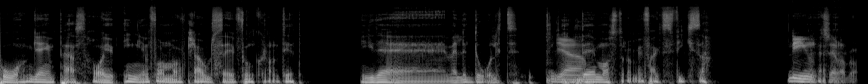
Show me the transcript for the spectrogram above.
på Game Pass har ju ingen form av cloud save funktionalitet. Vilket är väldigt dåligt. Ja, Det måste de ju faktiskt fixa. det är ju inte så jävla bra.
